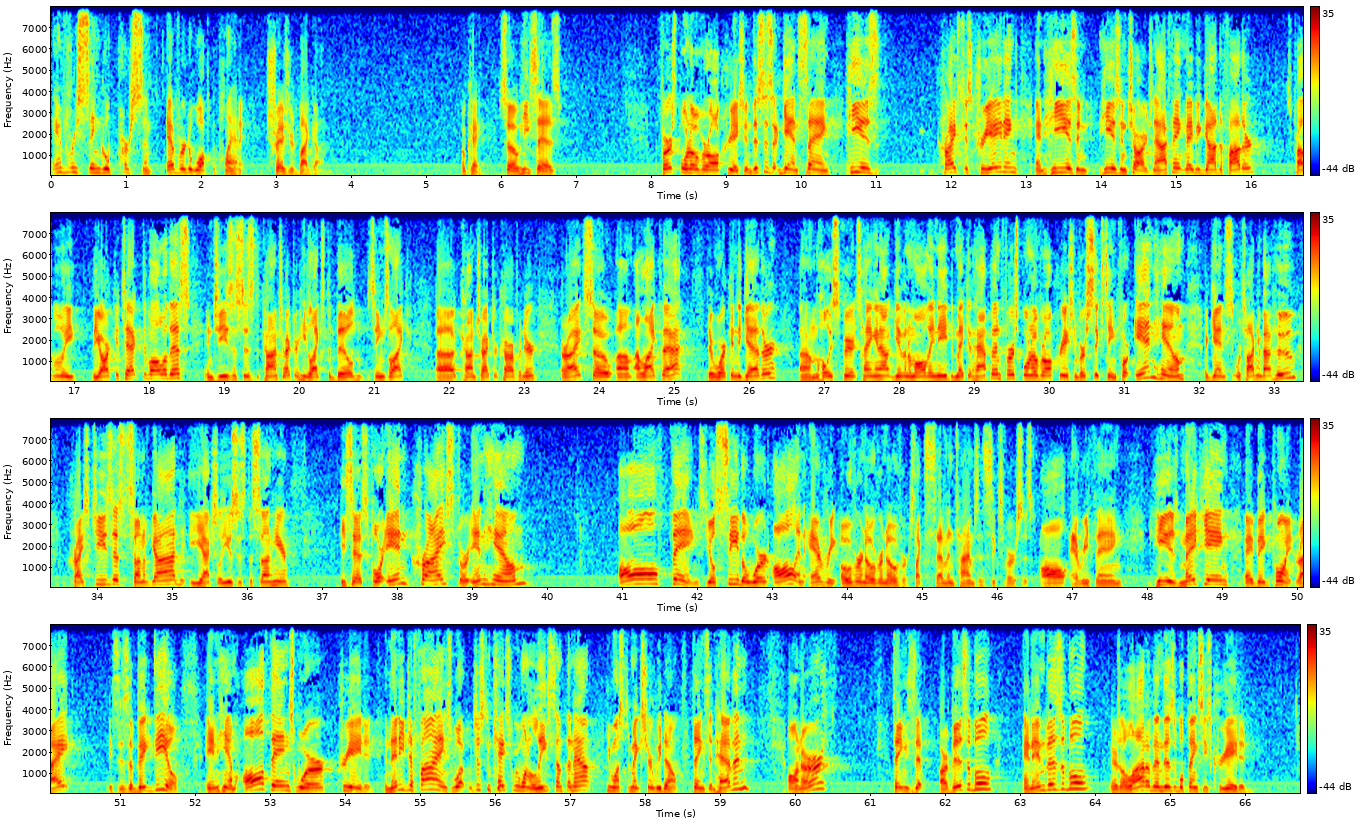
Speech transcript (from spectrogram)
Every single person ever to walk the planet treasured by God. Okay, so he says, firstborn over all creation. This is again saying he is Christ is creating and he is in he is in charge. Now I think maybe God the Father is probably the architect of all of this, and Jesus is the contractor. He likes to build, seems like, uh, contractor, carpenter. All right, so um, I like that. They're working together. Um, the Holy Spirit's hanging out, giving them all they need to make it happen. Firstborn over all creation. Verse 16. For in him, again, we're talking about who? Christ Jesus, Son of God. He actually uses the Son here. He says, For in Christ or in Him, all things. You'll see the word all and every over and over and over. It's like seven times in six verses. All, everything. He is making a big point, right? This is a big deal. In him, all things were created. And then he defines what, just in case we want to leave something out, he wants to make sure we don't. Things in heaven, on earth, things that are visible, and invisible. There's a lot of invisible things he's created.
